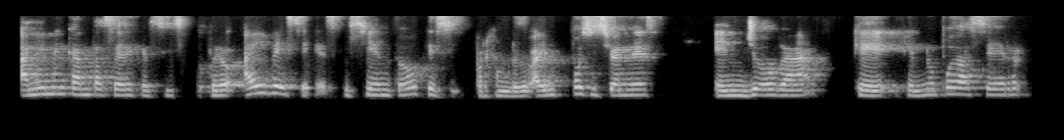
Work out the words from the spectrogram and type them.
a mí me encanta hacer ejercicio, pero hay veces que siento que, si, por ejemplo, hay posiciones en yoga que, que no puedo hacer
